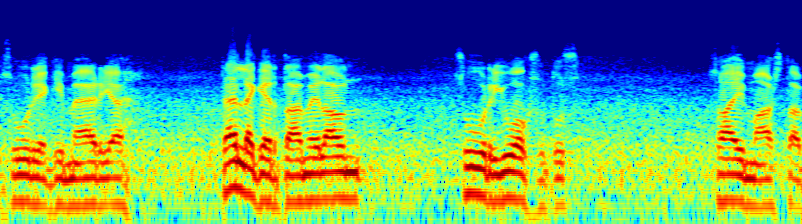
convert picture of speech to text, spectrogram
suuriakin määriä. Tällä kertaa meillä on suuri juoksutus Saimaasta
